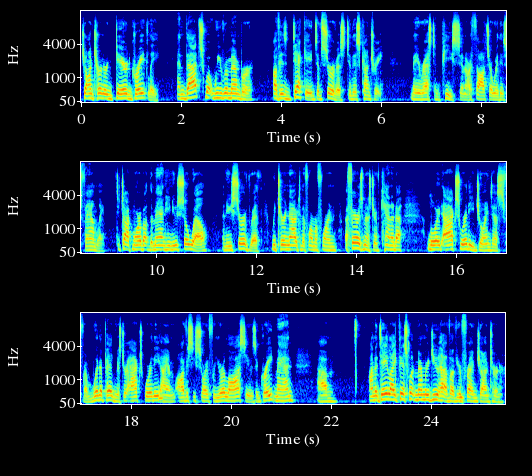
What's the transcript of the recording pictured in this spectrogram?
John Turner dared greatly, and that's what we remember of his decades of service to this country may rest in peace, and our thoughts are with his family. To talk more about the man he knew so well and he served with, we turn now to the former Foreign Affairs Minister of Canada, Lloyd Axworthy. He joins us from Winnipeg. Mr. Axworthy, I am obviously sorry for your loss. He was a great man. Um, on a day like this, what memory do you have of your friend John Turner?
